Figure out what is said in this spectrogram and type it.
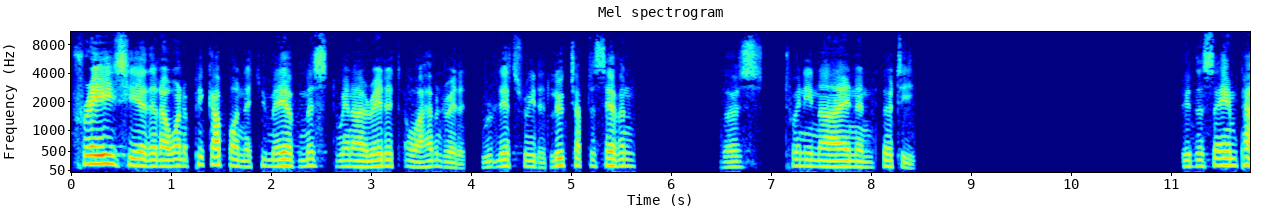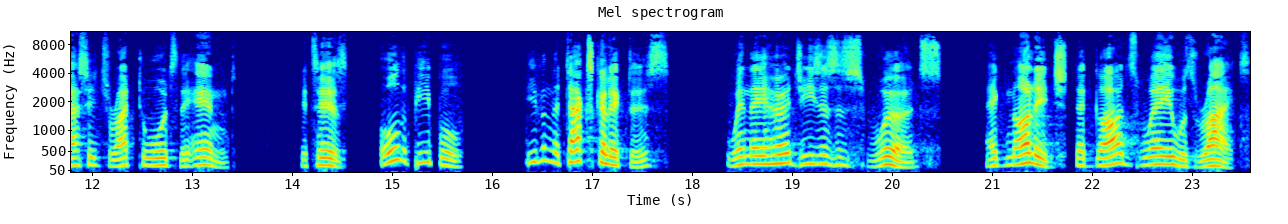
phrase here that I want to pick up on that you may have missed when I read it. Oh, I haven't read it. Let's read it. Luke chapter 7, verse 29 and 30. In the same passage, right towards the end, it says, All the people, even the tax collectors, when they heard Jesus' words, acknowledged that God's way was right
